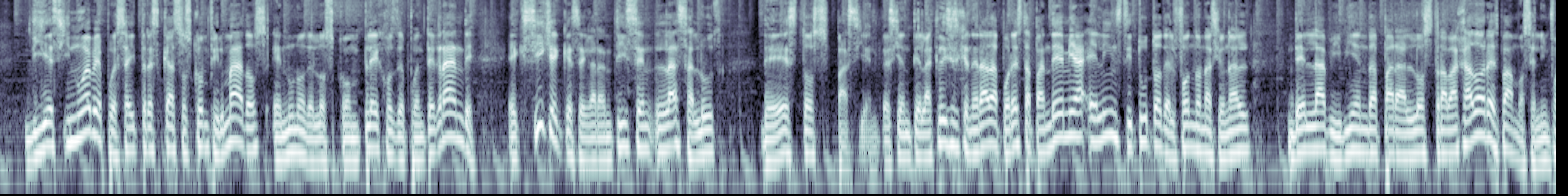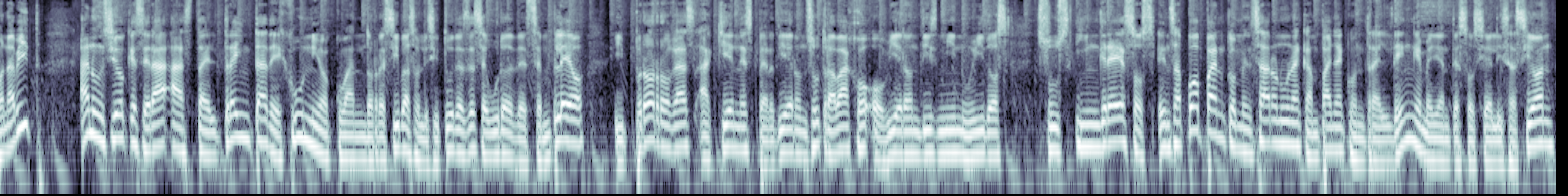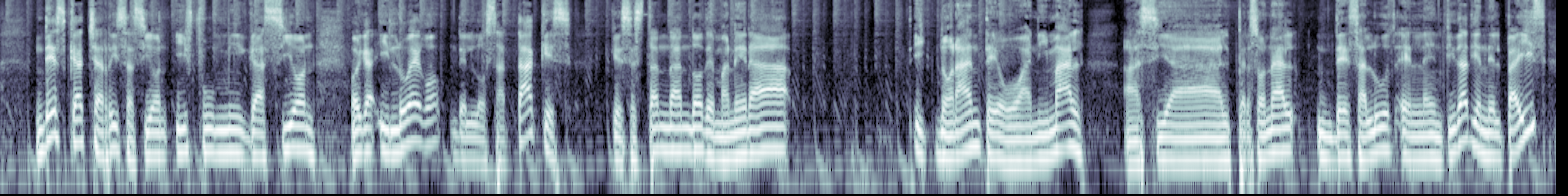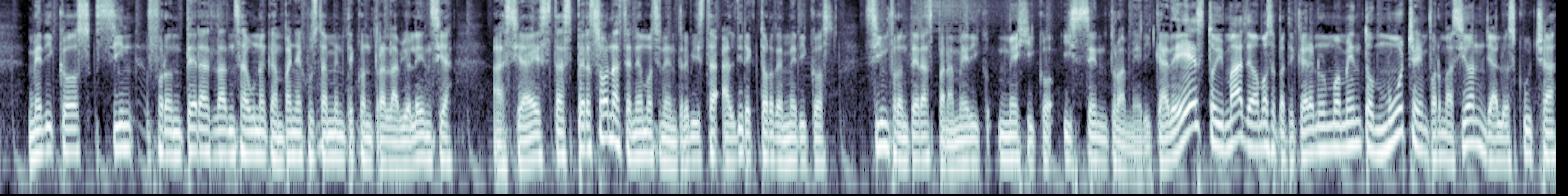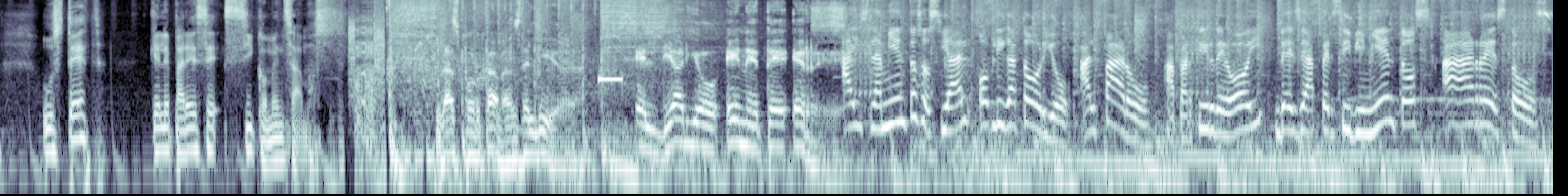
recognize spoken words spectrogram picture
pues hay tres casos confirmados en uno de los complejos de Puente Grande. Exige que se garanticen la salud de estos pacientes. Y ante la crisis generada por esta pandemia, el Instituto del Fondo Nacional de la Vivienda para los Trabajadores, vamos, el Infonavit, anunció que será hasta el 30 de junio cuando reciba solicitudes de seguro de desempleo y prórrogas a quienes perdieron su trabajo o vieron disminuidos sus ingresos. En Zapopan comenzaron una campaña contra el dengue mediante socialización, descacharrización y fumigación. Oiga, y luego de los ataques que se están dando de manera ignorante o animal hacia el personal de salud en la entidad y en el país. Médicos Sin Fronteras lanza una campaña justamente contra la violencia hacia estas personas. Tenemos en entrevista al director de Médicos Sin Fronteras para México y Centroamérica. De esto y más le vamos a platicar en un momento. Mucha información, ya lo escucha usted. ¿Qué le parece si comenzamos? Las portadas del día. El diario NTR. Aislamiento social obligatorio. Alfaro. A partir de hoy, desde apercibimientos a arrestos.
